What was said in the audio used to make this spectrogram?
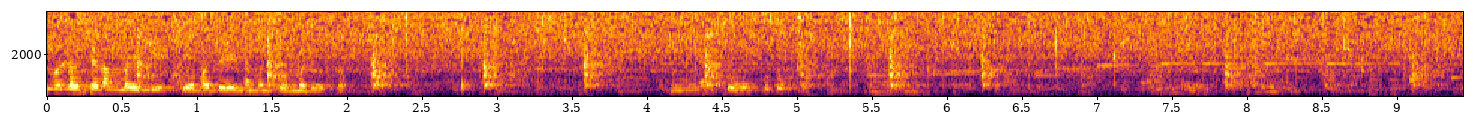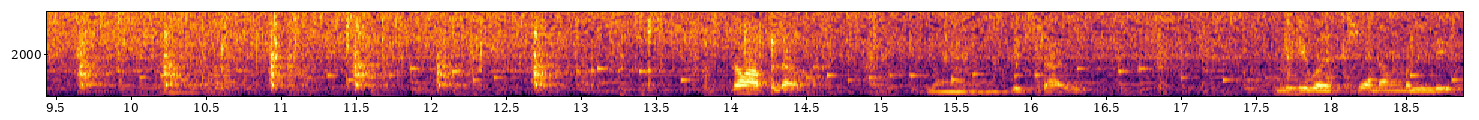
Iwan lang siya ng maliit, kaya madali naman itong maluto. Hindi nga, pumuputok ka. Ito nga pala, yung pichay. Hinihiwa siya ng maliliit.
